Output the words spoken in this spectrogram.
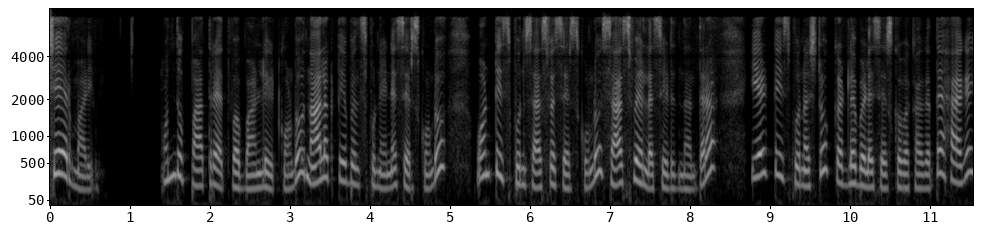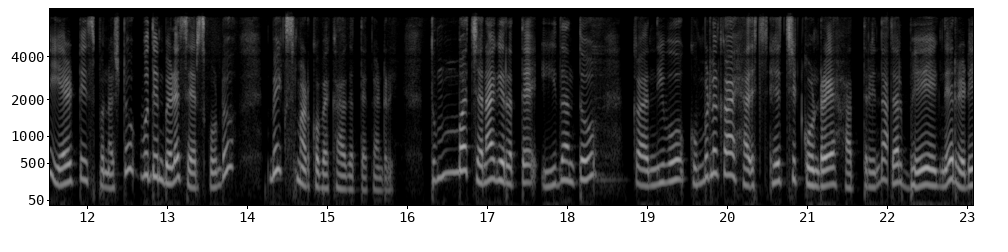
ಶೇರ್ ಮಾಡಿ. ಒಂದು ಪಾತ್ರೆ ಅಥವಾ ಬಾಣಲೆ ಇಟ್ಕೊಂಡು ನಾಲ್ಕು ಟೇಬಲ್ ಸ್ಪೂನ್ ಎಣ್ಣೆ ಸೇರಿಸ್ಕೊಂಡು ಒನ್ ಟೀ ಸ್ಪೂನ್ ಸಾಸಿವೆ ಸೇರಿಸ್ಕೊಂಡು ಸಾಸಿವೆ ಎಲ್ಲ ಸಿಡಿದ ನಂತರ ಎರಡು ಟೀ ಸ್ಪೂನ್ ಅಷ್ಟು ಕಡಲೆಬೇಳೆ ಸೇರಿಸ್ಕೋಬೇಕಾಗತ್ತೆ. ಹಾಗೆ ಎರಡು ಟೀ ಸ್ಪೂನಷ್ಟು ಉದ್ದಿನಬೇಳೆ ಸೇರಿಸ್ಕೊಂಡು ಮಿಕ್ಸ್ ಮಾಡ್ಕೋಬೇಕಾಗತ್ತೆ ಕಣ್ರಿ. ತುಂಬ ಚೆನ್ನಾಗಿರುತ್ತೆ. ಇದಂತೂ ಕ, ನೀವು ಕುಂಬಳಕಾಯಿ ಹೆಚ್ಚು ಹೆಚ್ಚಿಟ್ಕೊಂಡ್ರೆ ಹತ್ತರಿಂದ ಅದ್ರಲ್ಲಿ ಬೇಗನೆ ರೆಡಿ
